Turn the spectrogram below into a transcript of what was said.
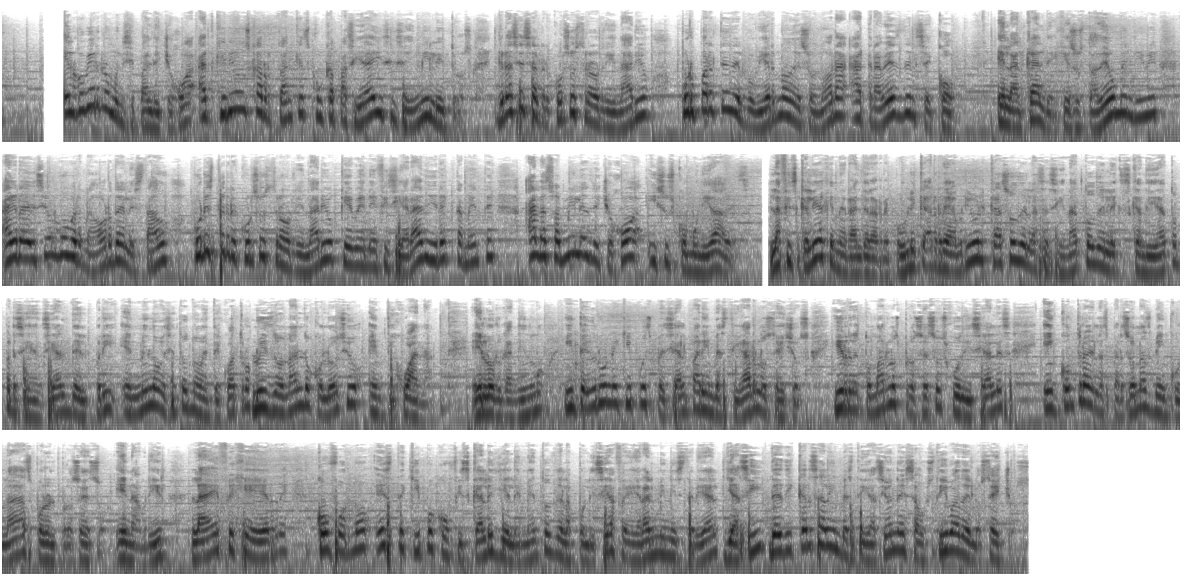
El gobierno municipal de Chihuahua adquirió dos carros tanques con capacidad de 16 mil litros, gracias al recurso extraordinario por parte del gobierno de Sonora a través del SECO. El alcalde Jesús Tadeo Mendívil agradeció al gobernador del estado por este recurso extraordinario que beneficiará directamente a las familias de Chihuahua y sus comunidades. La Fiscalía General de la República reabrió el caso del asesinato del ex candidato presidencial del PRI en 1994, Luis Donaldo Colosio, en Tijuana. El organismo integró un equipo especial para investigar los hechos y retomar los procesos judiciales en contra de las personas vinculadas por el proceso. En abril, la FGR conformó este equipo con fiscales y elementos de la Policía Federal Ministerial y así dedicarse a la investigación exhaustiva de los hechos.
